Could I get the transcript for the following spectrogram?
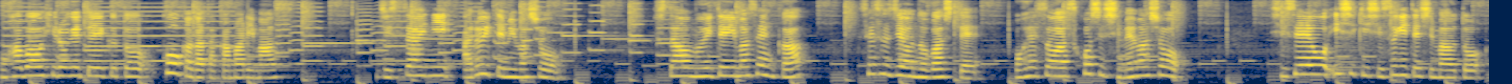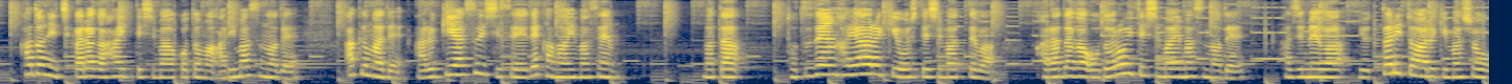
歩幅を広げていくと効果が高まります。実際に歩いてみましょう。下を向いていませんか？背筋を伸ばしておへそは少し締めましょう。姿勢を意識しすぎてしまうと角に力が入ってしまうこともありますのであくまで歩きやすい姿勢で構いません。また突然早歩きをしてしまっては体が驚いてしまいますので初めはゆったりと歩きましょう。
